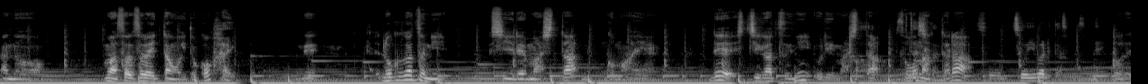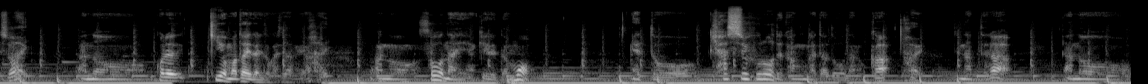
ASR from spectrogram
あのまあそれそれは一旦置いとこ。はい、うで6月に仕入れました。5万円で7月に売りました。そうなったらそうそう言われたらそうですね。そうでしょ、はい。あのこれ木をまたいだりとかしてたのよ、はい。あのそうなんやけれどもえっとキャッシュフローで考えたらどうなのかはい、ってなったらあの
